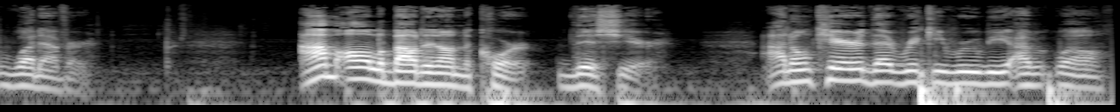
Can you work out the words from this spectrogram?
whatever. I'm all about it on the court this year. I don't care that Ricky Ruby, I, well,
